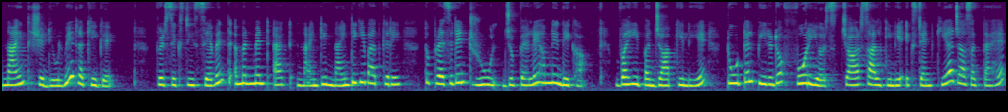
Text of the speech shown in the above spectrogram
नाइन्थ शेड्यूल में रखे गए। फिर सिक्सटी सेवेंथ अमेंडमेंट एक्ट 1990 की बात करें तो प्रेसिडेंट रूल जो पहले हमने देखा, वही पंजाब के लिए total period of four years चार साल के लिए एक्सटेंड किया जा सकता है,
